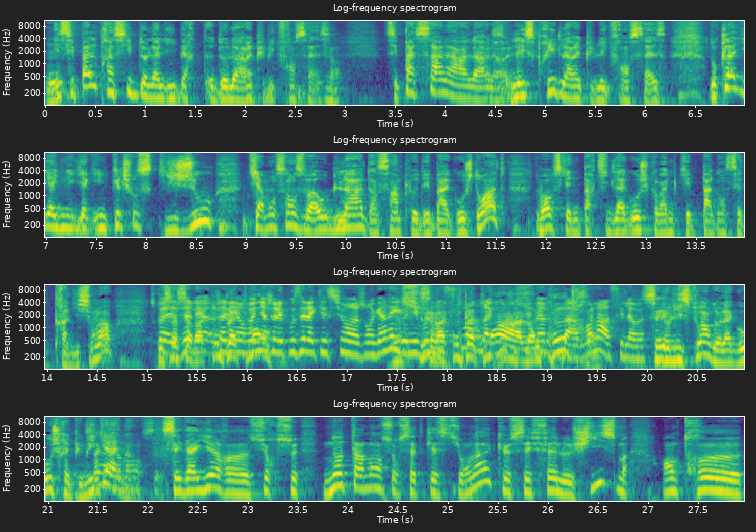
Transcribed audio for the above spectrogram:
Et Et c'est pas le principe de la liberté de la République française. C'est pas ça l'esprit de la République française. Donc là, il y a, une, quelque chose qui joue, qui à mon sens va au-delà d'un simple débat gauche-droite. D'abord parce qu'il y a une partie de la gauche quand même qui n'est pas dans cette tradition-là. Parce que ça, ça va complètement... revenir, j'allais poser la question à Jean Garrigue. ça va complètement à l'encontre voilà, de l'histoire de la gauche républicaine. C'est d'ailleurs euh, sur ce, notamment sur cette question-là que s'est fait le schisme entre,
